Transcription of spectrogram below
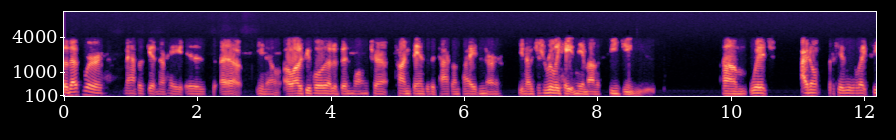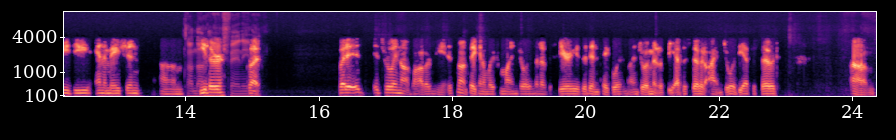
so that's where Mappa's getting their hate is, uh, you know, a lot of people that have been long time fans of Attack on Titan are, you know, just really hating the amount of CG used. Um, which I don't particularly like CG animation um, either a huge fan either. but but it, it's really not bothered me. It's not taken away from my enjoyment of the series. It didn't take away my enjoyment of the episode. I enjoyed the episode. Um,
